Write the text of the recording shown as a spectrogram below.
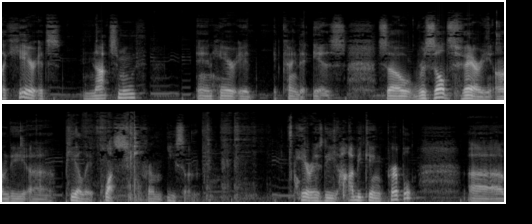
like here, it's not smooth, and here it it kind of is. So results vary on the uh, PLA Plus from eSun. Here is the Hobby King Purple. Uh,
